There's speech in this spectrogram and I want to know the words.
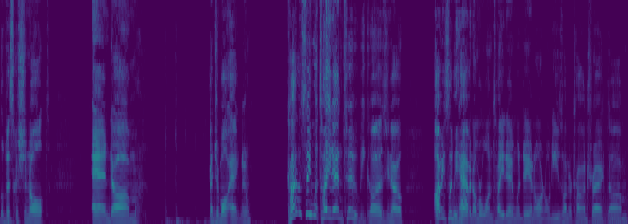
Laviska Shenault, and um and Jamal Agnew. Kind of the same with tight end too, because you know, obviously we have a number one tight end with Dan Arnold. He's under contract. Um,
